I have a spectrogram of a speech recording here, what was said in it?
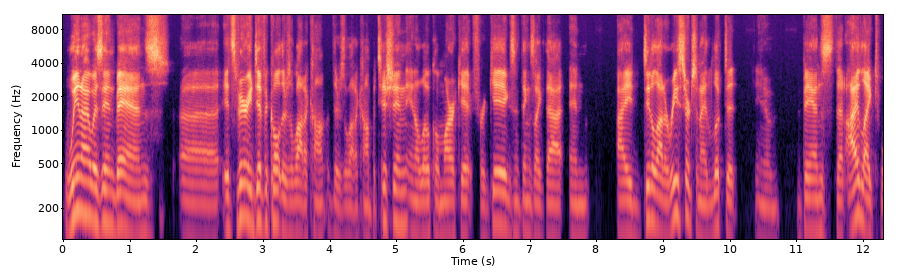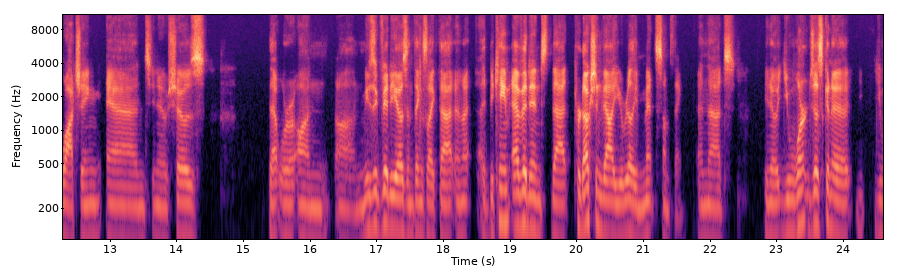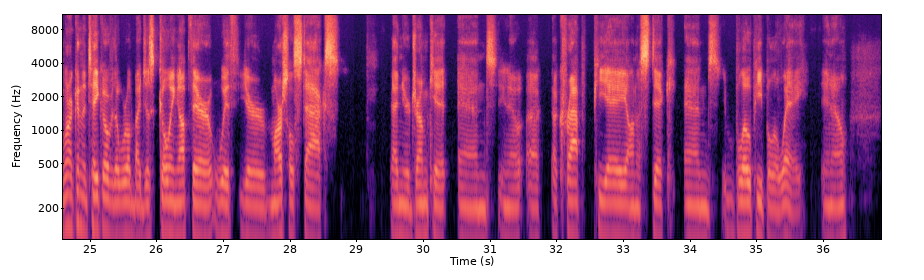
when I was in bands, uh, it's very difficult. There's a lot of comp- there's a lot of competition in a local market for gigs and things like that. And I did a lot of research and I looked at you know bands that I liked watching and you know shows that were on on music videos and things like that. And it became evident that production value really meant something and that you know you weren't just to you weren't to take over the world by just going up there with your marshall stacks and your drum kit and you know a, a crap pa on a stick and blow people away you know?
